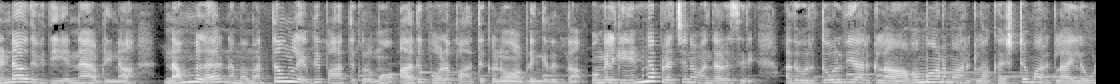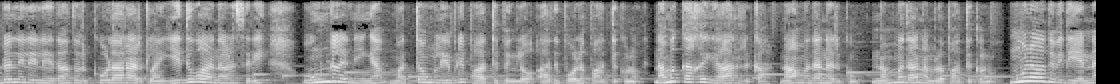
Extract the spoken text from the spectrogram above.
ரெண்டாவது விதி என்ன அப்படின்னா நம்மளை நம்ம மற்றவங்களை எப்படி பார்த்துக்கிறோமோ அது போல பார்த்துக்கணும் அப்படிங்கிறது தான். உங்களுக்கு என்ன பிரச்சனை வந்தாலும் சரி அது ஒரு தோல்வியாக இருக்கலாம் அவமானமாக இருக்கலாம் கஷ்டமாக இருக்கலாம் இல்லை உடல்நிலையில் ஏதாவது ஒரு கோளாறாக இருக்கலாம் எதுவாக இருந்தாலும் சரி உங்களை நீங்கள் மற்றவங்களை எப்படி பார்த்துப்பீங்களோ அது போல பார்த்துக்கணும். நமக்காக யார் இருக்கா? நாம தானே இருக்கோம். நம்ம தான் நம்மளை பார்த்துக்கணும். மூணாவது விதி என்ன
